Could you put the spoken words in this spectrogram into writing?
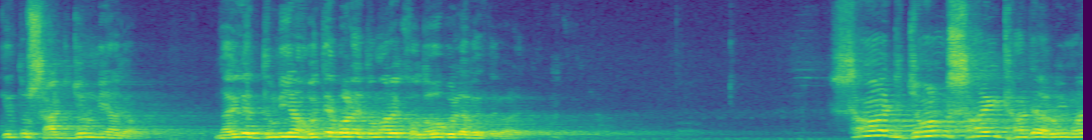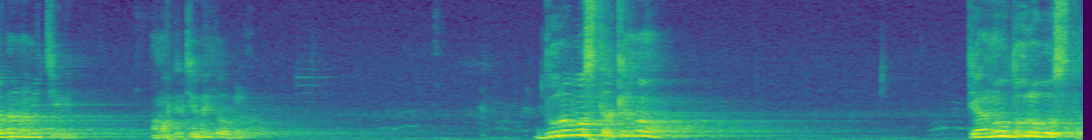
কিন্তু ষাট জন নিয়ে যাও। নাইলে দুনিয়া হইতে পারে, তোমার খোদাও বইলা ফেলতে পারে। ষাট জন, ষাট হাজার, ওই ময়দান আমি চিনি। আমাকে চিনাইতে হবে না। দুরবস্থা কেন? কেন দুরবস্থা?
